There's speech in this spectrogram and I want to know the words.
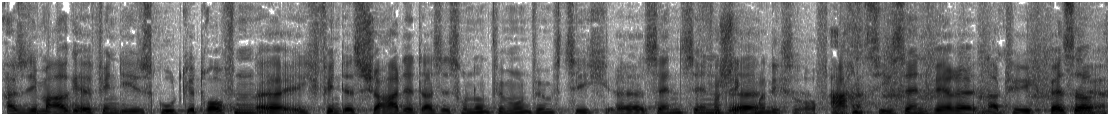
Also die Marke finde ich ist gut getroffen. Äh, ich finde es schade, dass es 155 äh, Cent sind. Verschickt man nicht so oft. Ne? 80 Cent wäre natürlich besser. Ja.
